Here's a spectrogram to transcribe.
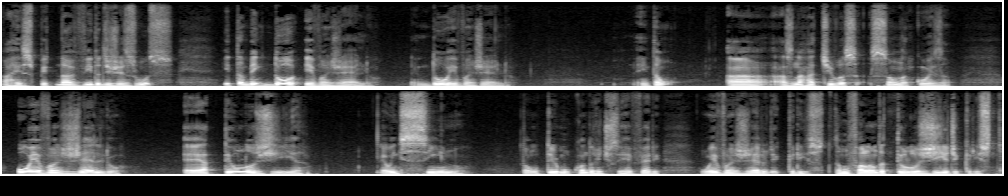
a respeito da vida de Jesus e também do evangelho, né? do evangelho. Então, a, as narrativas são uma coisa. O evangelho é a teologia é o ensino. Então, o termo, quando a gente se refere ao Evangelho de Cristo, estamos falando da teologia de Cristo,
